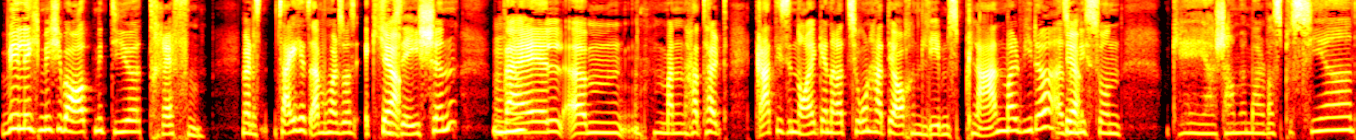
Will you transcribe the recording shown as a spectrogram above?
Will ich mich überhaupt mit dir treffen? Ich meine, das sage ich jetzt einfach mal so als Accusation, weil ähm, man hat halt, gerade diese neue Generation hat ja auch einen Lebensplan mal wieder. Also Ja. nicht so ein, okay, ja, schauen wir mal, was passiert.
